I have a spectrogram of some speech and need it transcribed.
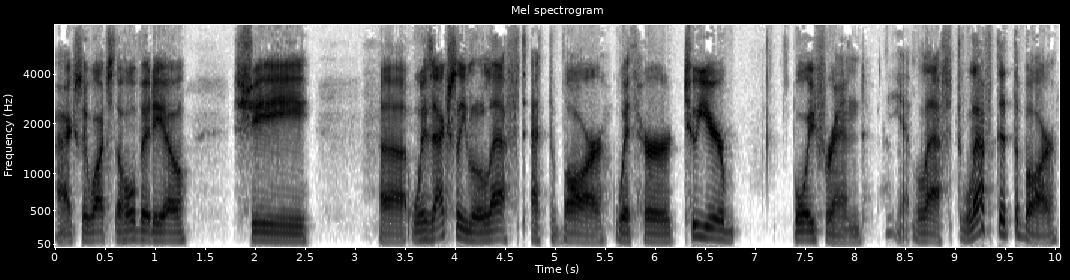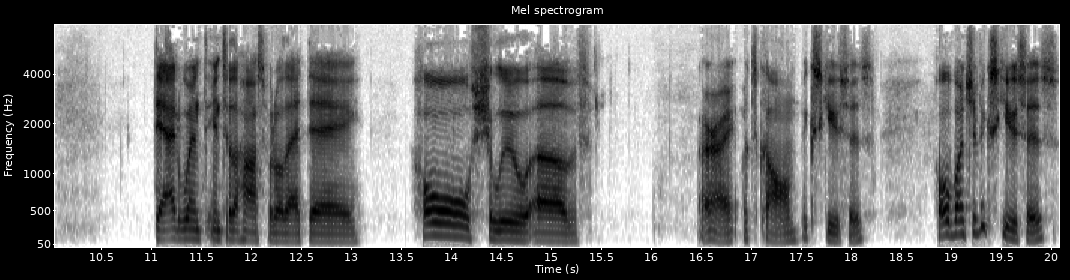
I actually watched the whole video. She uh, was actually left at the bar with her two-year boyfriend. Yeah, left left at the bar. Dad went into the hospital that day. Whole slew of, all right, let's call them excuses. Whole bunch of excuses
